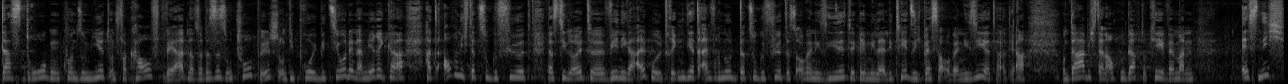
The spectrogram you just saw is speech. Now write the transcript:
dass Drogen konsumiert und verkauft werden. Also das ist utopisch und die Prohibition in Amerika hat auch nicht dazu geführt, dass die Leute weniger Alkohol trinken. Die hat einfach nur dazu geführt, dass organisierte Kriminalität sich besser organisiert hat. Ja, und da habe ich dann auch gedacht, okay, wenn man es nicht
